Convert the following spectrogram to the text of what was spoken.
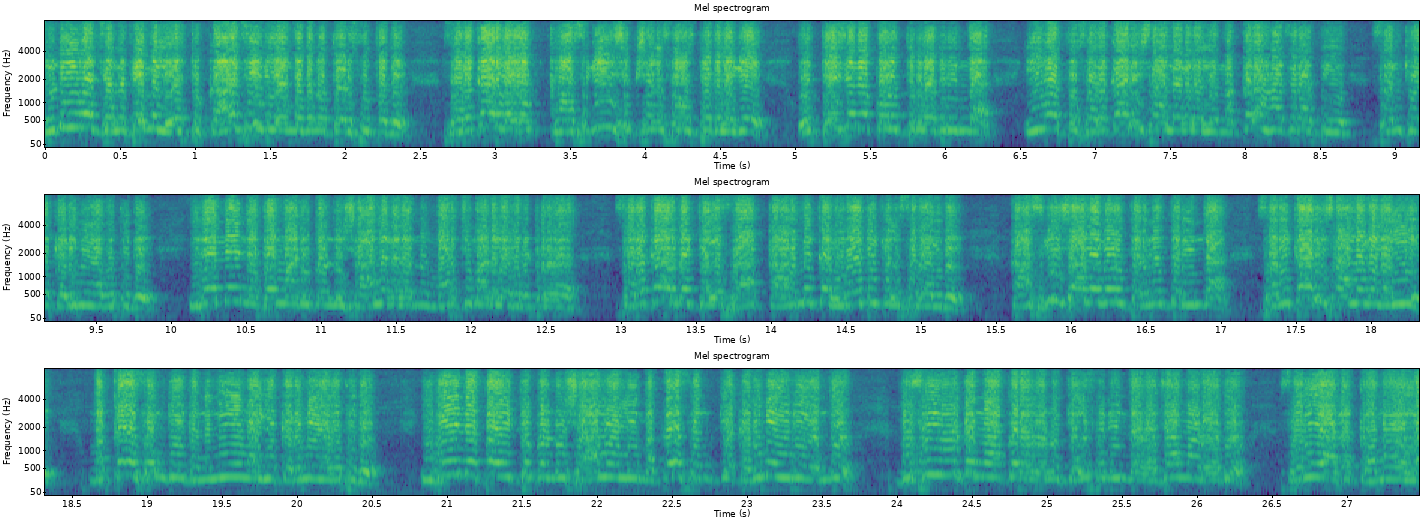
ದುಡಿಯುವ ಜನತೆ ಮೇಲೆ ಎಷ್ಟು ಕಾಳಜಿ ಇದೆ ಎಂಬುದನ್ನು ತೋರಿಸುತ್ತದೆ. ಸರ್ಕಾರಗಳು ಖಾಸಗಿ ಶಿಕ್ಷಣ ಸಂಸ್ಥೆಗಳಿಗೆ ಉತ್ತೇಜನ ಕೊಡುತ್ತಿರುವುದರಿಂದ ಇವತ್ತು ಸರ್ಕಾರಿ ಶಾಲೆಗಳಲ್ಲಿ ಮಕ್ಕಳ ಹಾಜರಾತಿ ಸಂಖ್ಯೆ ಕಡಿಮೆಯಾಗುತ್ತಿದೆ ಇದನ್ನೇ ನೆಪ ಮಾಡಿಕೊಂಡು ಶಾಲೆಗಳನ್ನು ಮರ್ಜು ಮಾಡಲು ಹೊರಟಿರುವ ಸರ್ಕಾರದ ಕೆಲಸ ಕಾರ್ಮಿಕ ವಿರೋಧಿ ಕೆಲಸವಾಗಿದೆ. ಖಾಸಗಿ ಶಾಲೆಗಳು ತೆರೆದಿದ್ದರಿಂದ ಸರ್ಕಾರಿ ಶಾಲೆಗಳಲ್ಲಿ ಮಕ್ಕಳ ಸಂಖ್ಯೆ ಗಣನೀಯವಾಗಿ ಕಡಿಮೆಯಾಗುತ್ತಿದೆ ಇದೇ ನೆಪ ಇಟ್ಟುಕೊಂಡು ಶಾಲೆಯಲ್ಲಿ ಮಕ್ಕಳ ಸಂಖ್ಯೆ ಕಡಿಮೆ ಇದೆ ಎಂದು ಬಿಸಿ ಊಟ ನೌಕರರನ್ನು ಕೆಲಸದಿಂದ ವಜಾ ಮಾಡುವುದು ಸರಿಯಾದ ಕ್ರಮವಲ್ಲ.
